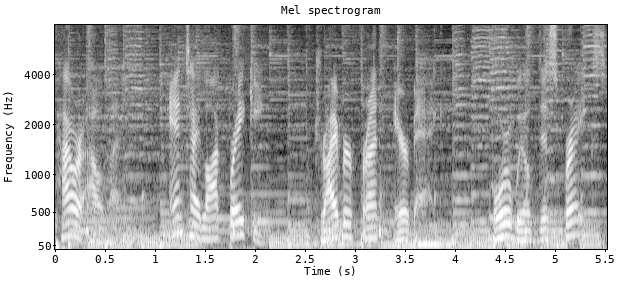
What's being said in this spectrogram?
power outlet, anti lock braking, driver front airbag, four wheel disc brakes,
